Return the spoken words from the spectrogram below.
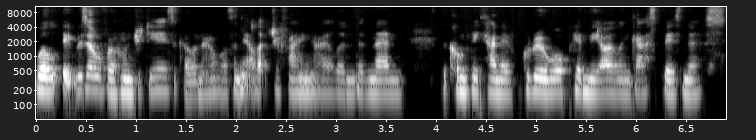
Well, it was over hundred years ago now, wasn't it? Electrifying Ireland, and then the company kind of grew up in the oil and gas business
